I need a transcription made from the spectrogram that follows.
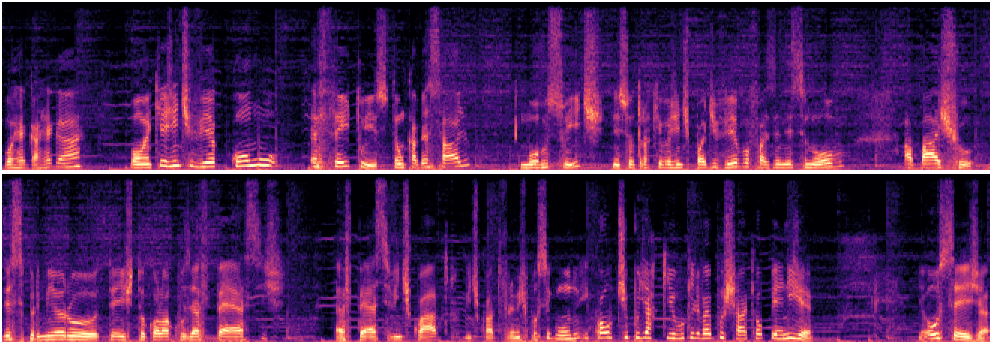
vou recarregar. Bom, aqui a gente vê como é feito isso. Tem um cabeçalho, morro switch. Nesse outro arquivo a gente pode ver, vou fazer nesse novo. Abaixo desse primeiro texto eu coloco os FPS, FPS 24, 24 frames por segundo, e qual tipo de arquivo que ele vai puxar, que é o PNG. Ou seja,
